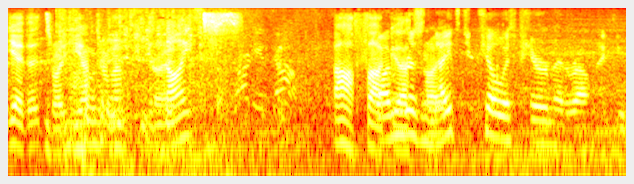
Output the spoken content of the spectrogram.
yeah, that's right. You have to remember the knights. Ah, So I fuck. remember That's right. knights you kill with pyramid relic, you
